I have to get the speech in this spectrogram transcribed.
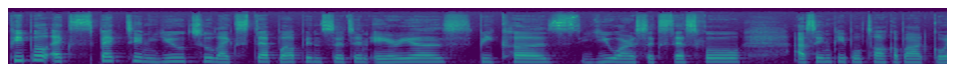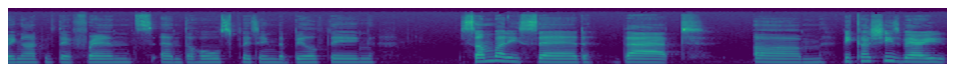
people expecting you to like step up in certain areas because you are successful. I've seen people talk about going out with their friends and the whole splitting the bill thing. Somebody said that um, because she's very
